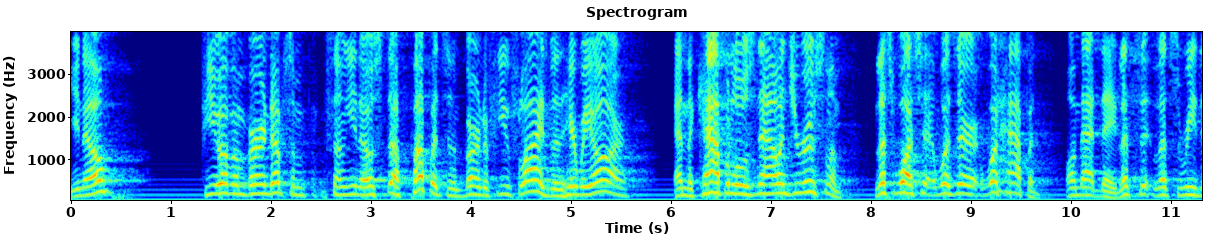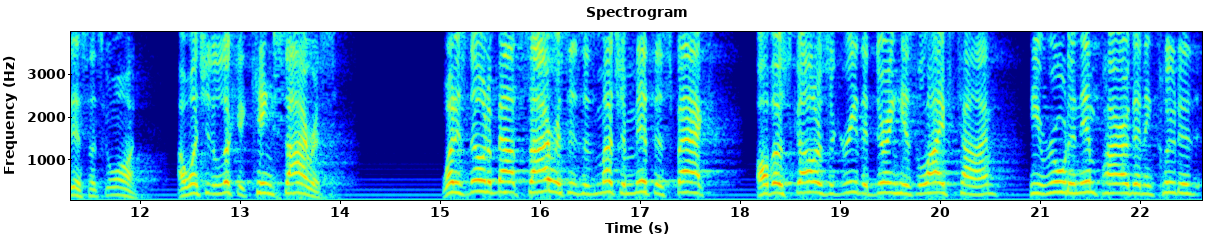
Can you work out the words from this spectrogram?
You know, a few of them burned up some, some, you know, stuffed puppets and burned a few flies, but here we are. And the capital is now in Jerusalem. Let's watch, was there, what happened on that day? Let's, let's read this. Let's go on. I want you to look at King Cyrus. What is known about Cyrus is as much a myth as fact, although scholars agree that during his lifetime, he ruled an empire that included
